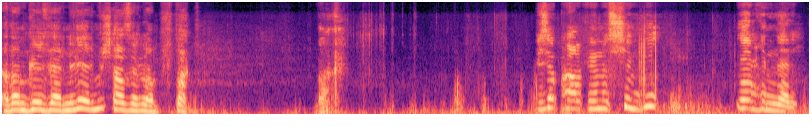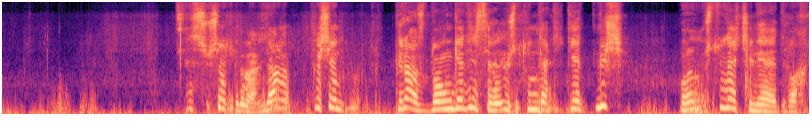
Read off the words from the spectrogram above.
Adam gözlerini vermiş hazırlamış bak. Bak. Bizim albümümüz şimdi erginleri. Biz şu şekil var. Yani kışın biraz don gelirse üstündeki gitmiş. Onun üstünde çileğiydi bak.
